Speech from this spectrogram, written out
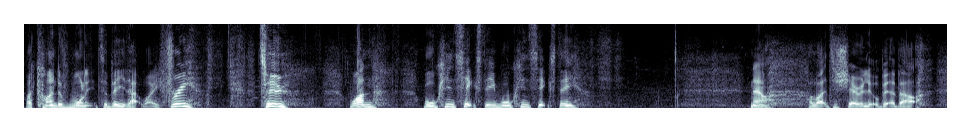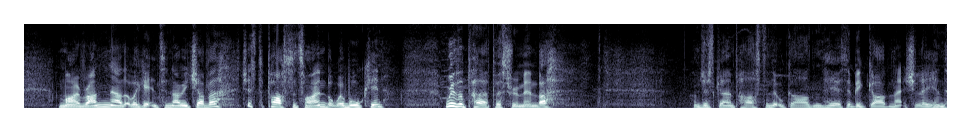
I kind of want it to be that way. Three, two, one, walking 60, walking 60. Now, I like to share a little bit about my run now that we're getting to know each other, just to pass the time, but we're walking with a purpose, remember. I'm just going past a little garden here. It's a big garden actually, and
